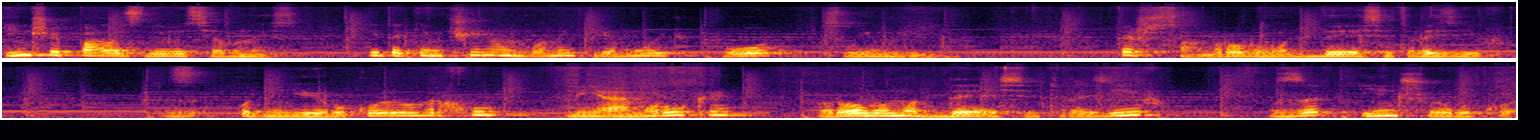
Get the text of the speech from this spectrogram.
інший палець дивиться вниз. І таким чином вони прямують по своїм лініям. Те ж саме робимо 10 разів з однією рукою вверху, міняємо руки, робимо 10 разів з іншою рукою.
